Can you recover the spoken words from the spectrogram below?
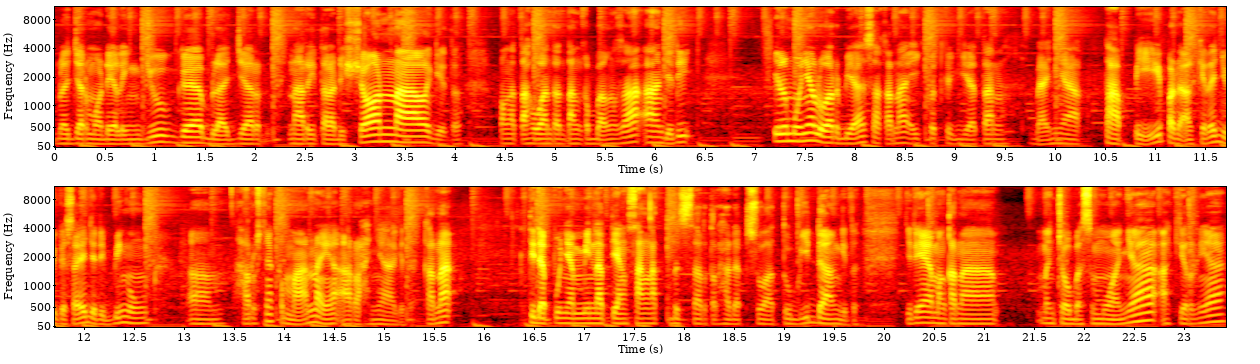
belajar modeling juga, belajar nari tradisional gitu, pengetahuan tentang kebangsaan. Jadi ilmunya luar biasa karena ikut kegiatan banyak. Tapi pada akhirnya juga saya jadi bingung um, harusnya ke mana ya arahnya gitu, karena tidak punya minat yang sangat besar terhadap suatu bidang gitu. Jadi emang karena mencoba semuanya akhirnya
